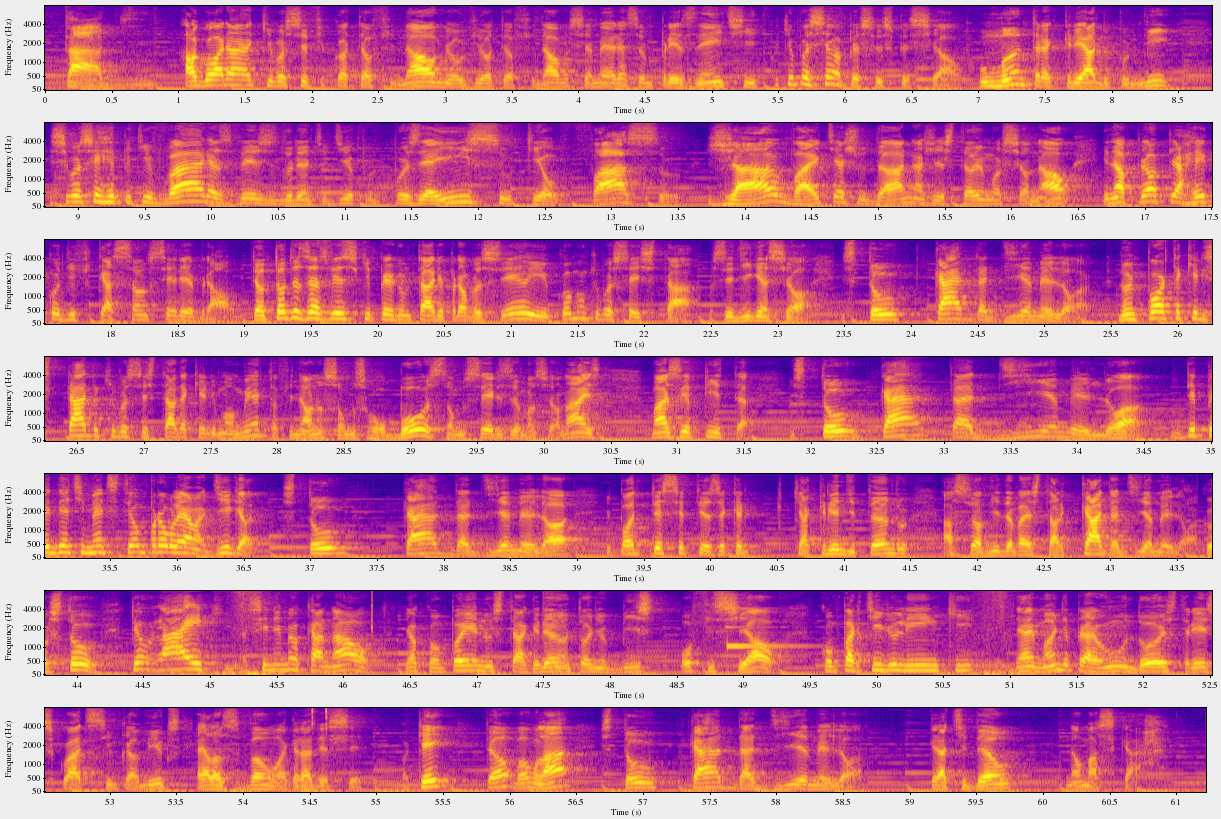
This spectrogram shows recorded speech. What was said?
Agora que você ficou até o final, me ouviu até o final, você merece um presente, porque você é uma pessoa especial. Um mantra criado por mim, se você repetir várias vezes durante o dia, pois é isso que eu faço, já vai te ajudar na gestão emocional e na própria recodificação cerebral. Então, todas as vezes que perguntarem para você, e como que você está? Você diga assim, ó, estou cada dia melhor. Não importa aquele estado que você está naquele momento, afinal não somos robôs, somos seres emocionais, mas repita, estou cada dia melhor. Independentemente se tem um problema, diga, estou cada dia melhor e pode ter certeza que, que acreditando a sua vida vai estar cada dia melhor. Gostou? Dê um like, assine meu canal, me acompanhe no Instagram, Antônio Bis Oficial. Compartilhe o link, né? mande para um, dois, três, quatro, cinco amigos, elas vão agradecer, ok? Então vamos lá, estou cada dia melhor. Gratidão, não mascar.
